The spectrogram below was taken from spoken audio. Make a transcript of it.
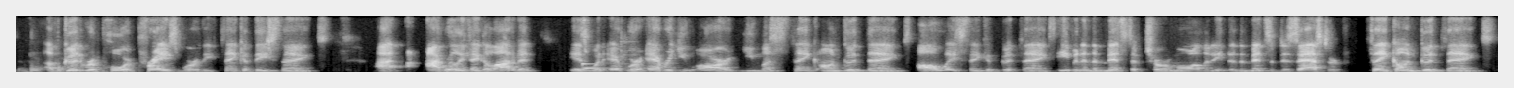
of good report, praiseworthy. Think of these things. I, I really think a lot of it is whatever, wherever you are, you must think on good things. Always think of good things, even in the midst of turmoil and even in the midst of disaster. Think on good things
